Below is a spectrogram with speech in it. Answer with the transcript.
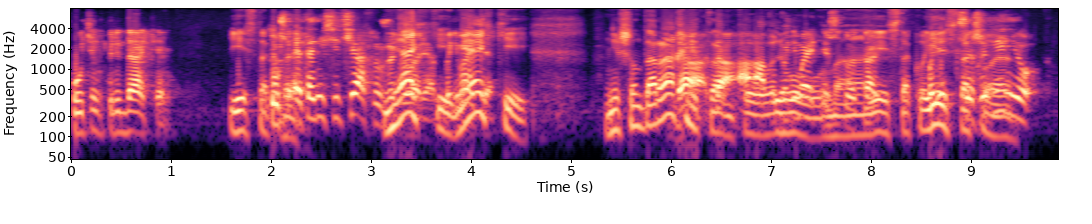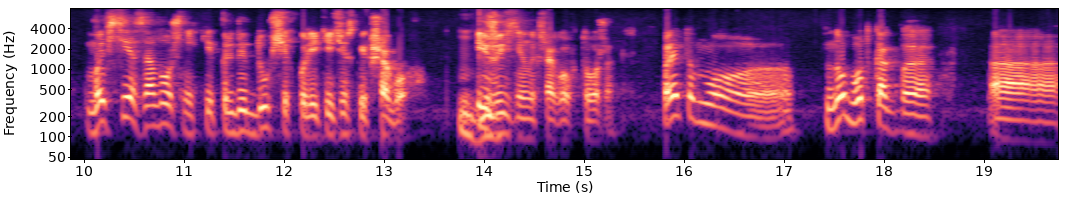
Путин предатель. Есть такое. Слушай, это не сейчас уже мягкий, говорят, понимаете? Мягкий, не шандарахнет да, там да. по а, а вы понимаете, что так, есть такое, есть к такое. сожалению, мы все заложники предыдущих политических шагов. Угу. И жизненных шагов тоже. Поэтому, ну вот как бы... Э,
